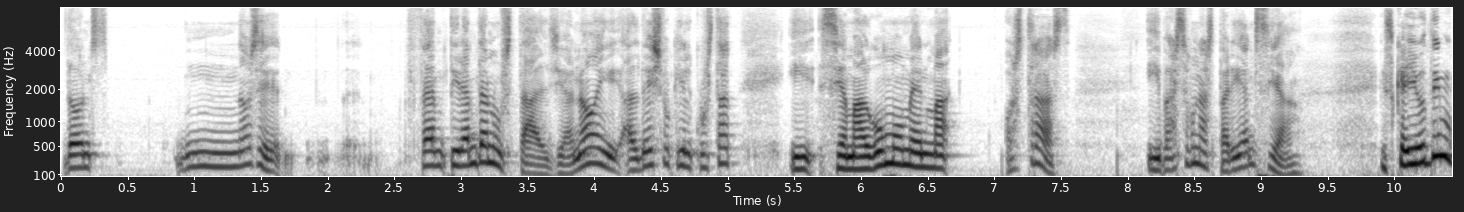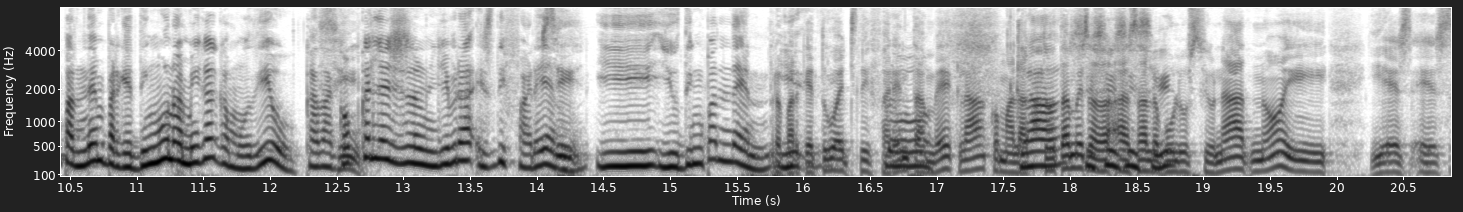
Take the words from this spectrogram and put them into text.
doncs, mm, no sé, fem, tirem de nostàlgia, no? I el deixo aquí al costat i si en algun moment... Ma... Ostres, i va ser una experiència. És que jo ho tinc pendent, perquè tinc una amiga que m'ho diu. Cada Sí. cop que llegeixes un llibre és diferent. Sí. I, I ho tinc pendent. Però I, perquè tu ets diferent però- també, clar, com a Clar, lector també sí, has, sí, sí, has evolucionat, no? I, i és, és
